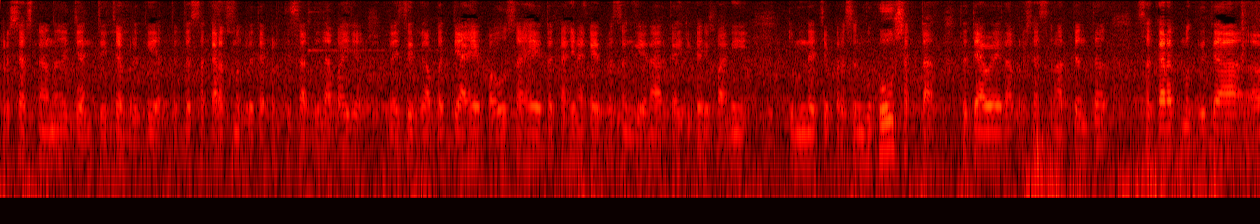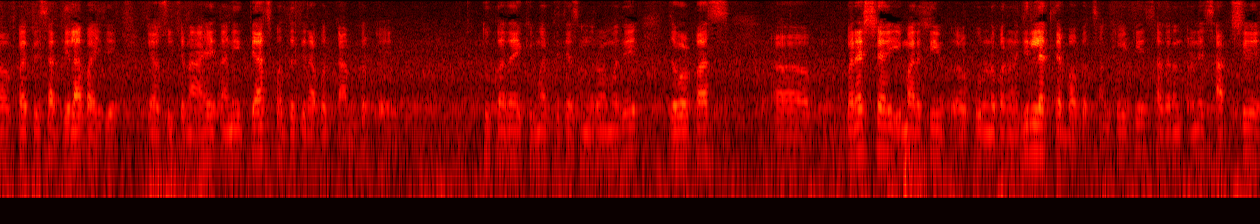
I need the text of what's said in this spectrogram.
प्रशासनानं जनतेच्या प्रती अत्यंत सकारात्मकरित्या प्रतिसाद दिला पाहिजे. नैसर्गिक आपत्ती आहे पाऊस आहे तर काही ना काही प्रसंग येणार काही ठिकाणी पाणी तुंबण्याचे प्रसंग होऊ शकतात. तर त्यावेळेला प्रशासन अत्यंत सकारात्मकरित्या प्रतिसाद दिला पाहिजे. या सूचना आहेत आणि त्याच पद्धतीने आपण काम करतोय. धोकादायक इमारतीच्या संदर्भामध्ये जवळपास बऱ्याचशा इमारती पूर्णपणे जिल्ह्यातल्या बाबत सांगतोय की साधारणपणे सातशे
